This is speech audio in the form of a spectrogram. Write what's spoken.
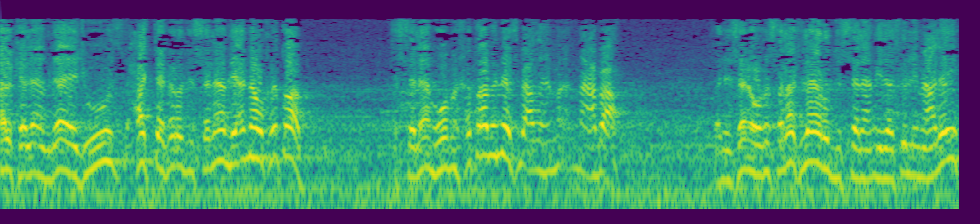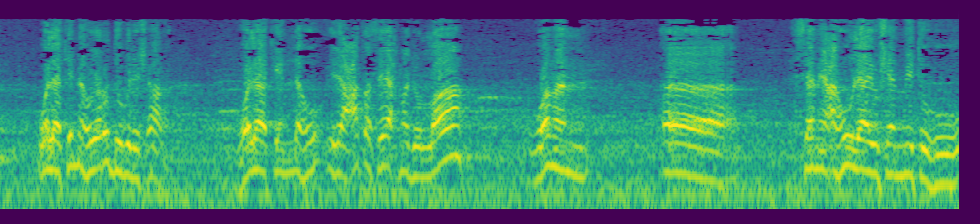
الكلام لا يجوز حتى في رد السلام لأنه خطاب. السلام هو من خطاب الناس بعضهم مع بعض. فالإنسان وهو في الصلاة لا يرد السلام إذا سلم عليه ولكنه يرد بالإشارة. ولكن له إذا عطس يحمد الله ومن آه سمعه لا يشمته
